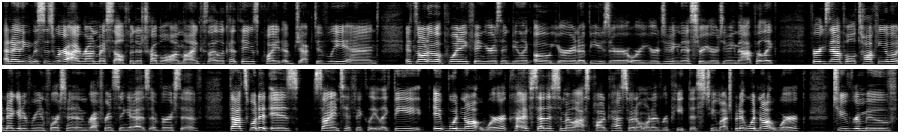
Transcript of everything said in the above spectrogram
and I think this is where I run myself into trouble online because I look at things quite objectively and it's not about pointing fingers and being like, oh, you're an abuser or you're doing this or you're doing that. But like, for example, talking about negative reinforcement and referencing it as aversive, that's what it is scientifically. Like the it would not work. I've said this in my last podcast, so I don't want to repeat this too much, but it would not work to remove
